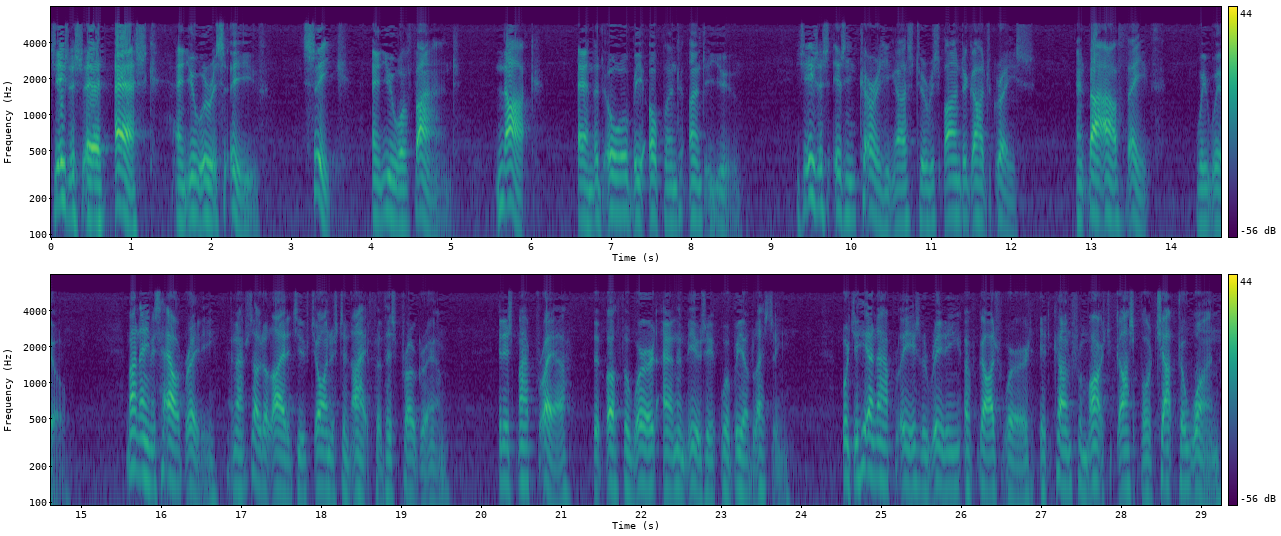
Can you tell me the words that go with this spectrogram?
Jesus said, Ask and you will receive. Seek and you will find. Knock and the door will be opened unto you. Jesus is encouraging us to respond to God's grace, and by our faith, we will. My name is Hal Brady, and I'm so delighted you've joined us tonight for this program. It is my prayer that both the word and the music will be a blessing. Would you hear now, please, the reading of God's word? It comes from Mark's Gospel, chapter 1,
